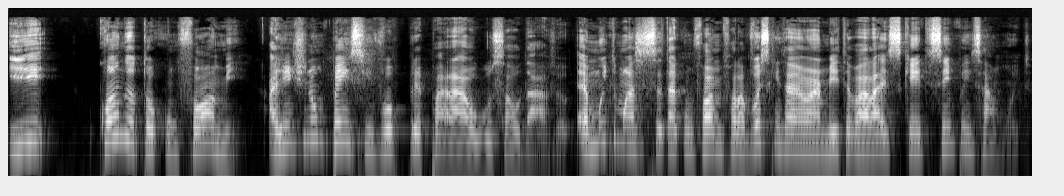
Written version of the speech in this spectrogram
E quando eu tô com fome, a gente não pensa em vou preparar algo saudável. É muito mais se você tá com fome e falar, vou esquentar minha marmita, vai lá, esquenta, sem pensar muito.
